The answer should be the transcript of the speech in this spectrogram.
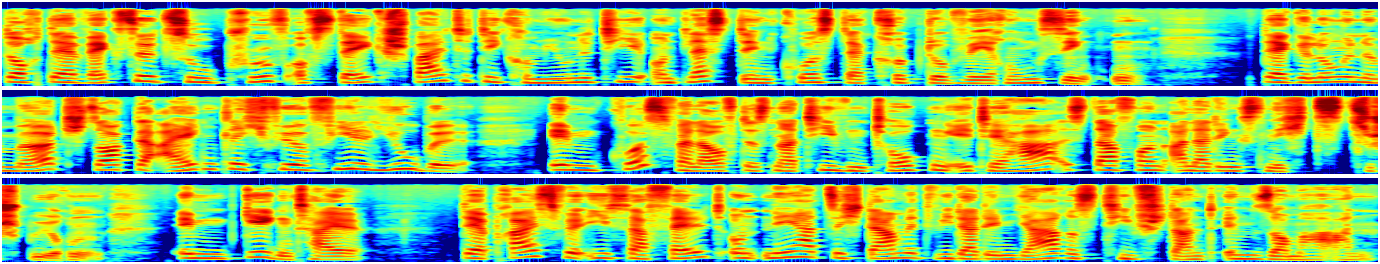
Doch der Wechsel zu Proof of Stake spaltet die Community und lässt den Kurs der Kryptowährung sinken. Der gelungene Merge sorgte eigentlich für viel Jubel. Im Kursverlauf des nativen Token ETH ist davon allerdings nichts zu spüren. Im Gegenteil, der Preis für Ether fällt und nähert sich damit wieder dem Jahrestiefstand im Sommer an.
